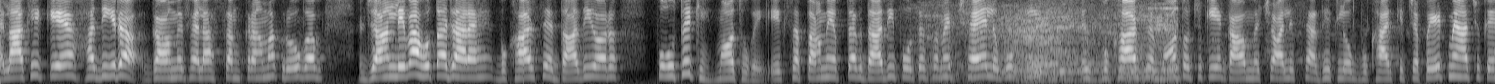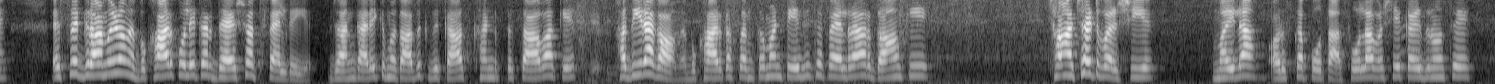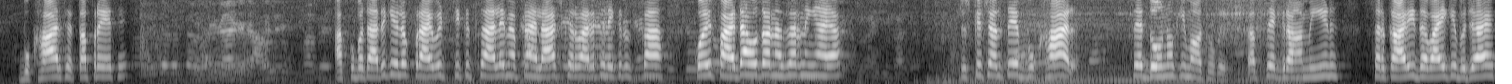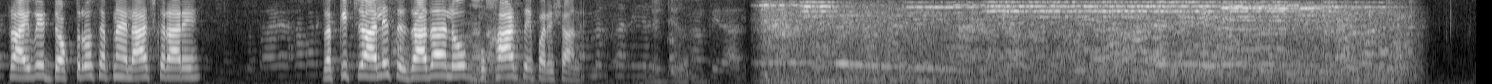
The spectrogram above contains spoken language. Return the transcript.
इलाके के हदीरा गाँव में फैला संक्रामक रोग अब जानलेवा होता जा रहा है। बुखार से दादी और पोते की मौत हो गई। एक सप्ताह में अब तक दादी पोते समेत छह लोगों की इस बुखार से मौत हो चुकी है। गाँव में 40 से अधिक लोग बुखार की चपेट में आ चुके हैं। इससे ग्रामीणों में बुखार को लेकर दहशत फैल गई है। जानकारी के मुताबिक विकास खंड पिसावा के हदीरा गाँव में बुखार का संक्रमण तेज़ी से फैल रहा है और गाँव की छाछठ वर्षीय महिला और उसका पोता 16 वर्षीय कई दिनों से बुखार से तप रहे थे। आपको बता दें कि ये लोग प्राइवेट चिकित्सालय में अपना इलाज करवा रहे थे लेकिन उसका कोई फ़ायदा होता नज़र नहीं आया। जिसके चलते बुखार से दोनों की मौत हो गई। तब से ग्रामीण सरकारी दवाई के बजाय प्राइवेट डॉक्टरों से अपना इलाज करा रहे हैं। जबकि 40 से ज़्यादा लोग बुखार से परेशान हैं।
